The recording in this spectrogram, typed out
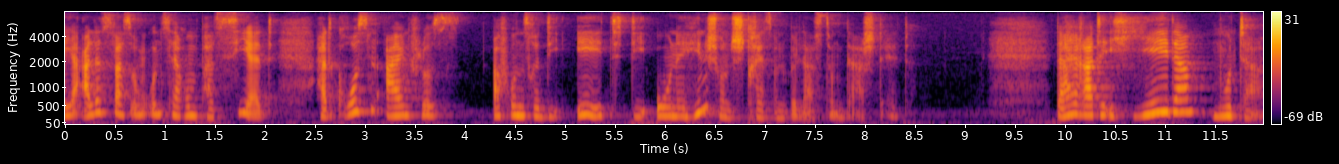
ja alles, was um uns herum passiert, hat großen Einfluss auf unsere Diät, die ohnehin schon Stress und Belastung darstellt. Daher rate ich jeder Mutter,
